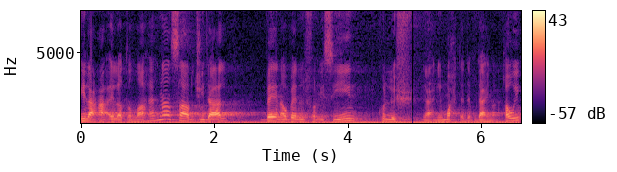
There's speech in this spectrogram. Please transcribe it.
إلى عائلة الله. هنا صار جدال بينه وبين الفريسيين كلش يعني محتدم دائما قوي.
